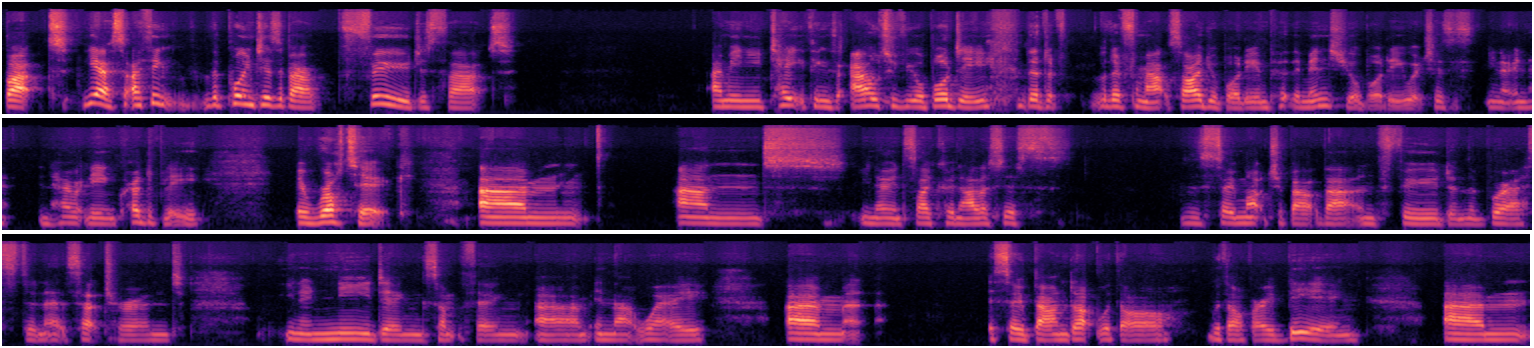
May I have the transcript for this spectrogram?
but yes, I think the point is about food is that, I mean, you take things out of your body that are, that are from outside your body and put them into your body, which is, you know, in, inherently incredibly erotic. Um, and, you know, in psychoanalysis, there's so much about that and food and the breast and etc. And, you know, needing something um, in that way um, is so bound up with our with our very being. Um,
